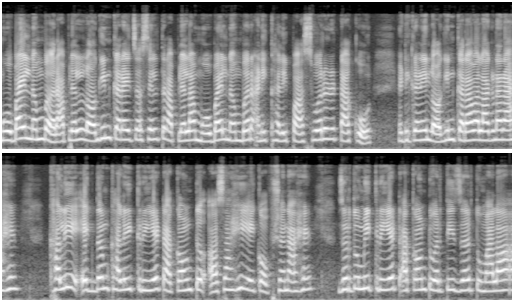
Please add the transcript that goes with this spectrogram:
मोबाईल नंबर आपल्याला लॉग इन करायचं असेल तर आपल्याला मोबाईल नंबर आणि खाली पासवर्ड टाकून या ठिकाणी लॉग इन करावा लागणार आहे. खाली एकदम खाली क्रिएट अकाउंट असाही एक ऑप्शन आहे. जर तुम्ही क्रिएट अकाउंटवरती जर तुम्हाला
